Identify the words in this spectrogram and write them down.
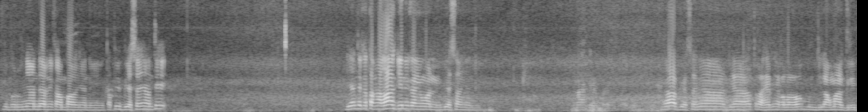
ini baru nyandar nih kapalnya nih. Tapi biasanya nanti dia nanti ke tengah lagi nih Kang Iwan nih biasanya nih. Terakhir berarti tadi. Enggak, biasanya dia terakhirnya kalau menjelang maghrib.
